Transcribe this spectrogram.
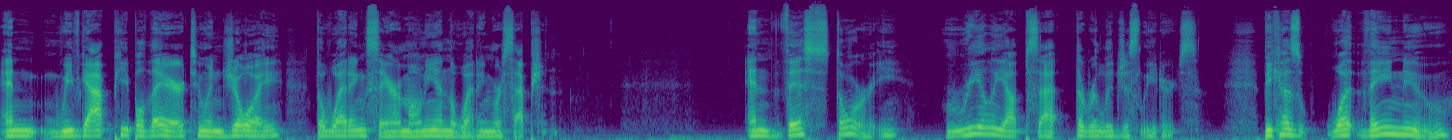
and we've got people there to enjoy the wedding ceremony and the wedding reception. And this story really upset the religious leaders because what they knew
